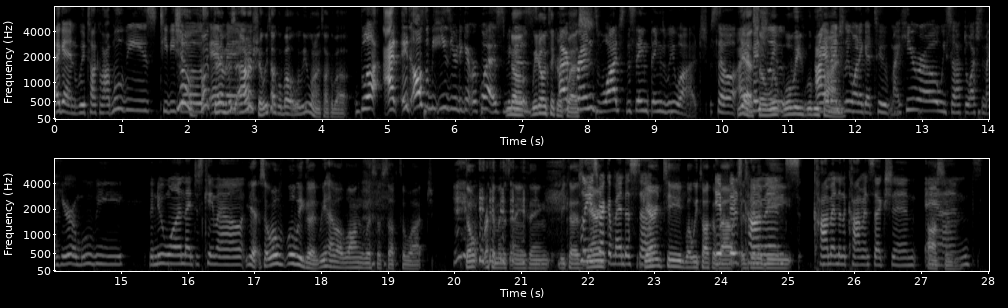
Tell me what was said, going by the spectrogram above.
again, we talk about movies, TV shows, no, fuck anime. them. It's our show. We talk about what we want to talk about. But I, it'd also be easier to get requests No, because we don't take our friends watch the same things we watch. So I yeah, so eventually, we, we'll be we'll be I eventually want to get to My Hero. We still have to watch the My Hero movie, the new one that just came out. Yeah, so we'll we'll be good. We have a long list of stuff to watch. Don't recommend us anything because Please guaran- recommend us stuff. guaranteed what we talk if about there's is going be comments, comment in the comment section, Awesome. and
